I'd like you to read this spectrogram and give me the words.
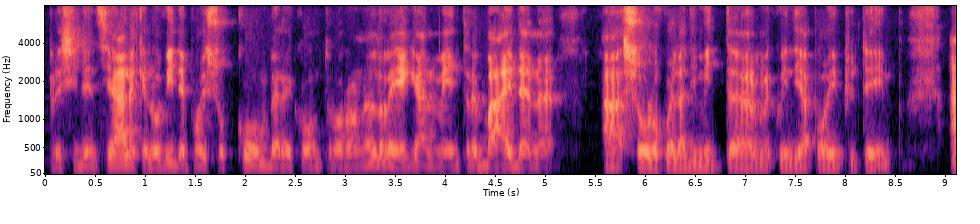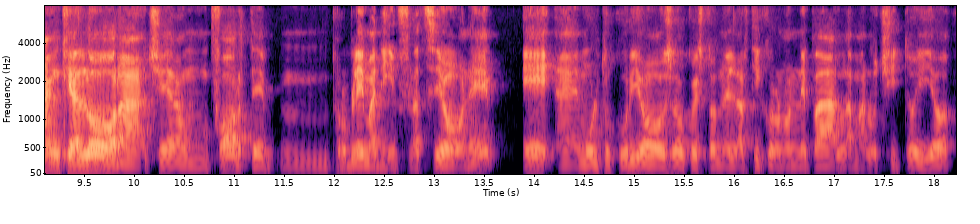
presidenziale che lo vide poi soccombere contro Ronald Reagan, mentre Biden ha solo quella di midterm, quindi ha poi più tempo. Anche allora c'era un forte mh, problema di inflazione e è molto curioso, questo nell'articolo non ne parla ma lo cito io,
